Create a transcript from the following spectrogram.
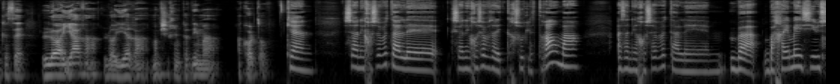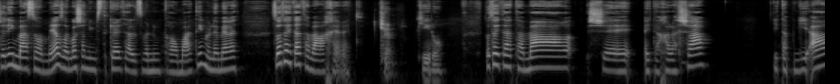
כזה לא היה רע, לא יהיה רע, ממשיכים קדימה, הכל טוב. כן. כשאני חושבת על, אה, כשאני חושבת על התכחשות לטראומה, אז אני חושבת על, אה, ב- בחיים האישיים שלי, מה זה אומר? זה אומר שאני מסתכלת על זמנים טראומטיים, ואני אומרת, זאת הייתה תמר אחרת. כן, כאילו. זאת הייתה תמר שהייתה חלשה, הייתה פגיעה,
